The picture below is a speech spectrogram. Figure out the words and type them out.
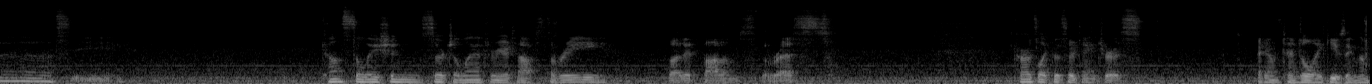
Uh, let's see. Constellation, search a land from your top three, but it bottoms the rest. Cards like this are dangerous. I don't tend to like using them.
